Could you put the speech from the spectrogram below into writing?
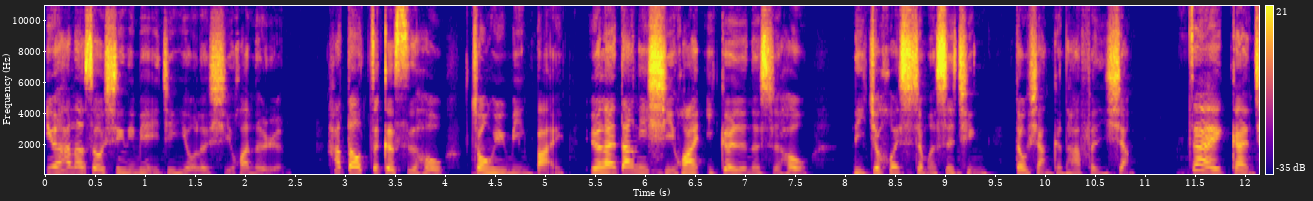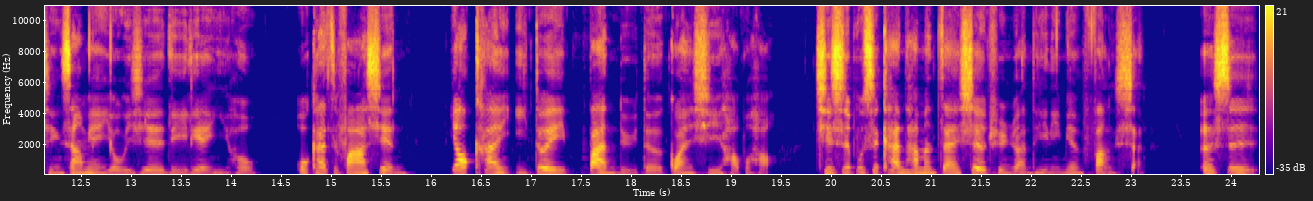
因为他那时候心里面已经有了喜欢的人。他到这个时候终于明白，原来当你喜欢一个人的时候。你就会什么事情都想跟他分享，在感情上面有一些历练以后，我开始发现，要看一对伴侣的关系好不好，其实不是看他们在社群软体里面放闪，而是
